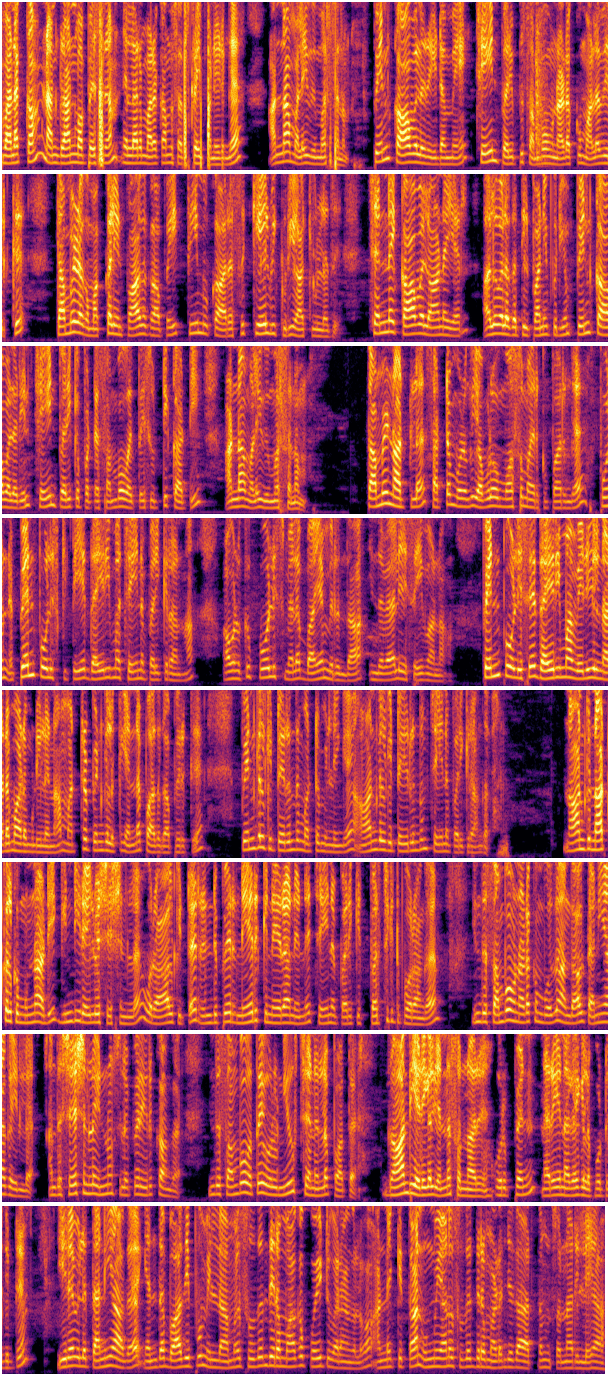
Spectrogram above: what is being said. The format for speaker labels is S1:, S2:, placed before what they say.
S1: வணக்கம். நான் கிராண்ட்மா பேசுகிறேன் எல்லாரும் மறக்காமல் சப்ஸ்கிரைப் பண்ணிடுங்க. அண்ணாமலை விமர்சனம். பெண் காவலரிடமே செயின் பறிப்பு சம்பவம் நடக்கும் அளவிற்கு தமிழக மக்களின் பாதுகாப்பை திமுக அரசு கேள்விக்குறி ஆக்கியுள்ளது. சென்னை காவல் ஆணையர் அலுவலகத்தில் பணிபுரியும் பெண் காவலரின் செயின் பறிக்கப்பட்ட சம்பவத்தை சுட்டிக்காட்டி அண்ணாமலை விமர்சனம். தமிழ்நாட்டில் சட்டம் ஒழுங்கு எவ்வளோ மோசமாக இருக்குது பாருங்கள் பொன் பெண் போலீஸ்கிட்டேயே தைரியமாக செயினை பறிக்கிறான்னா அவனுக்கு போலீஸ் மேலே பயம் இருந்தால் இந்த வேலையை செய்வானா? பெண் போலீஸே தைரியமாக வெளியில் நடமாட முடியலன்னா மற்ற பெண்களுக்கு என்ன பாதுகாப்பு இருக்குது பெண்கள்கிட்ட இருந்து மட்டும் இல்லைங்க ஆண்கள்கிட்ட இருந்தும் செயினை பறிக்கிறாங்க. நான்கு நாட்களுக்கு முன்னாடி கிண்டி ரயில்வே ஸ்டேஷனில் ஒரு ஆள்கிட்ட ரெண்டு பேர் நேருக்கு நேராக நின்று செயினை பறிக்கி பறிச்சுக்கிட்டு போகிறாங்க இந்த சம்பவம் நடக்கும்போது அந்த ஆள் தனியாக இல்லை. அந்த ஸ்டேஷனில் இன்னும் சில பேர் இருக்காங்க. இந்த சம்பவத்தை ஒரு நியூஸ் சேனலில் பார்த்தேன். காந்தியடிகள் என்ன சொன்னார்? ஒரு பெண் நிறைய நகைகளை போட்டுக்கிட்டு இரவில் தனியாக எந்த பாதிப்பும் இல்லாமல் சுதந்திரமாக போயிட்டு வராங்களோ அன்னைக்குத்தான் உண்மையான சுதந்திரம் அடைஞ்சதா அர்த்தம்னு சொன்னார் இல்லையா?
